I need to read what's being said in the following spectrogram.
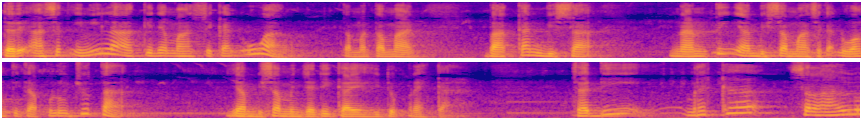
Dari aset inilah akhirnya menghasilkan uang, teman-teman. Bahkan bisa nantinya bisa menghasilkan uang 30 juta yang bisa menjadi gaya hidup mereka. Jadi mereka selalu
